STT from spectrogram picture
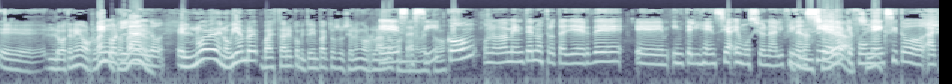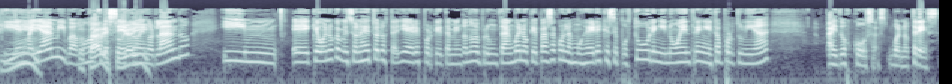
Eh, lo va a tener en Orlando. En Orlando. También. El 9 de noviembre va a estar el Comité de Impacto Social en Orlando. Es con así, evento. con nuevamente nuestro taller de eh, inteligencia emocional y financiera, y financiera que fue sí. un éxito aquí sí. en Miami. Vamos Total, a ofrecerlo en Orlando. Y mm, eh, qué bueno que mencionas esto de los talleres, porque también cuando me preguntan, bueno, ¿qué pasa con las mujeres que se postulen y no entren en esta oportunidad? Hay dos cosas, bueno, tres.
